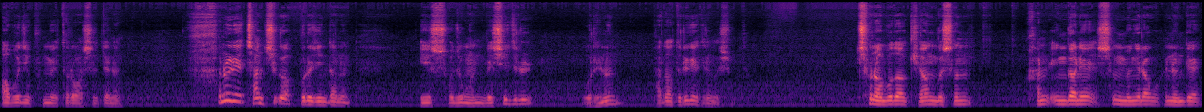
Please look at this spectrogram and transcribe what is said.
아버지 품에 돌아왔을 때는 하늘의 잔치가 벌어진다는 이 소중한 메시지를 우리는 받아들이게 되는 것입니다. 천하보다 귀한 것은 한 인간의 생명이라고 했는데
